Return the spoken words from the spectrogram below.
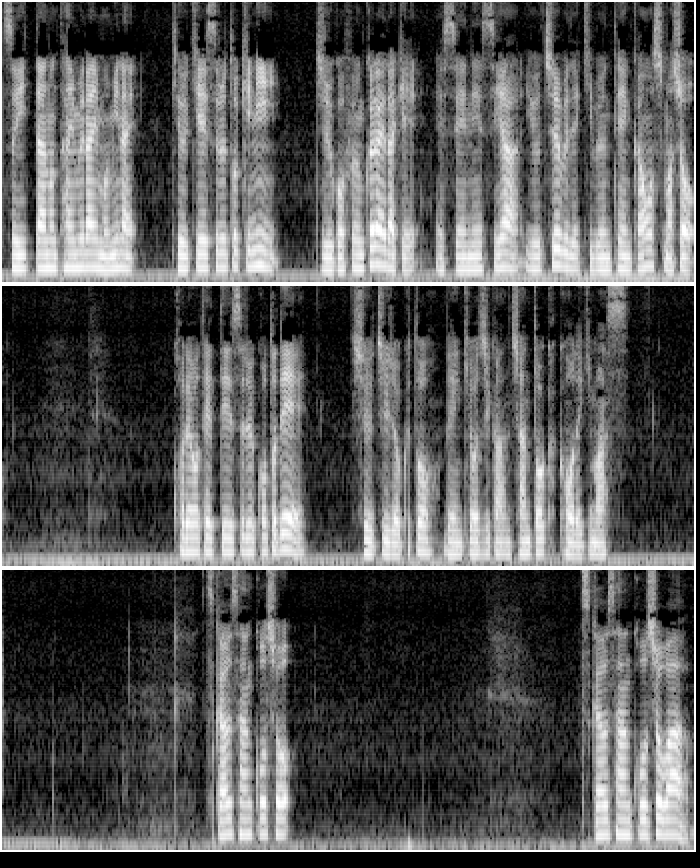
Twitter のタイムラインも見ない。休憩するときに15分くらいだけ SNS や YouTube で気分転換をしましょう。これを徹底することで集中力と勉強時間ちゃんと確保できます。使う参考書使う参考書は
